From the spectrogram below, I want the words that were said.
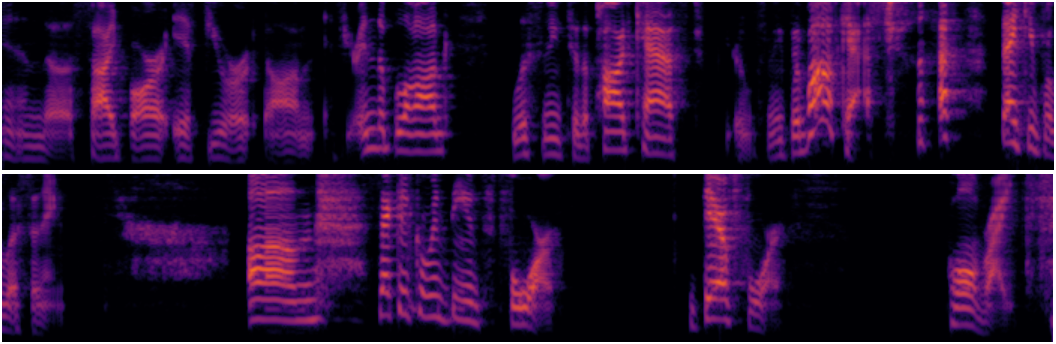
in the sidebar if you're um, if you're in the blog listening to the podcast. You're listening to the podcast. Thank you for listening. Um, Second Corinthians four. Therefore, Paul writes,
